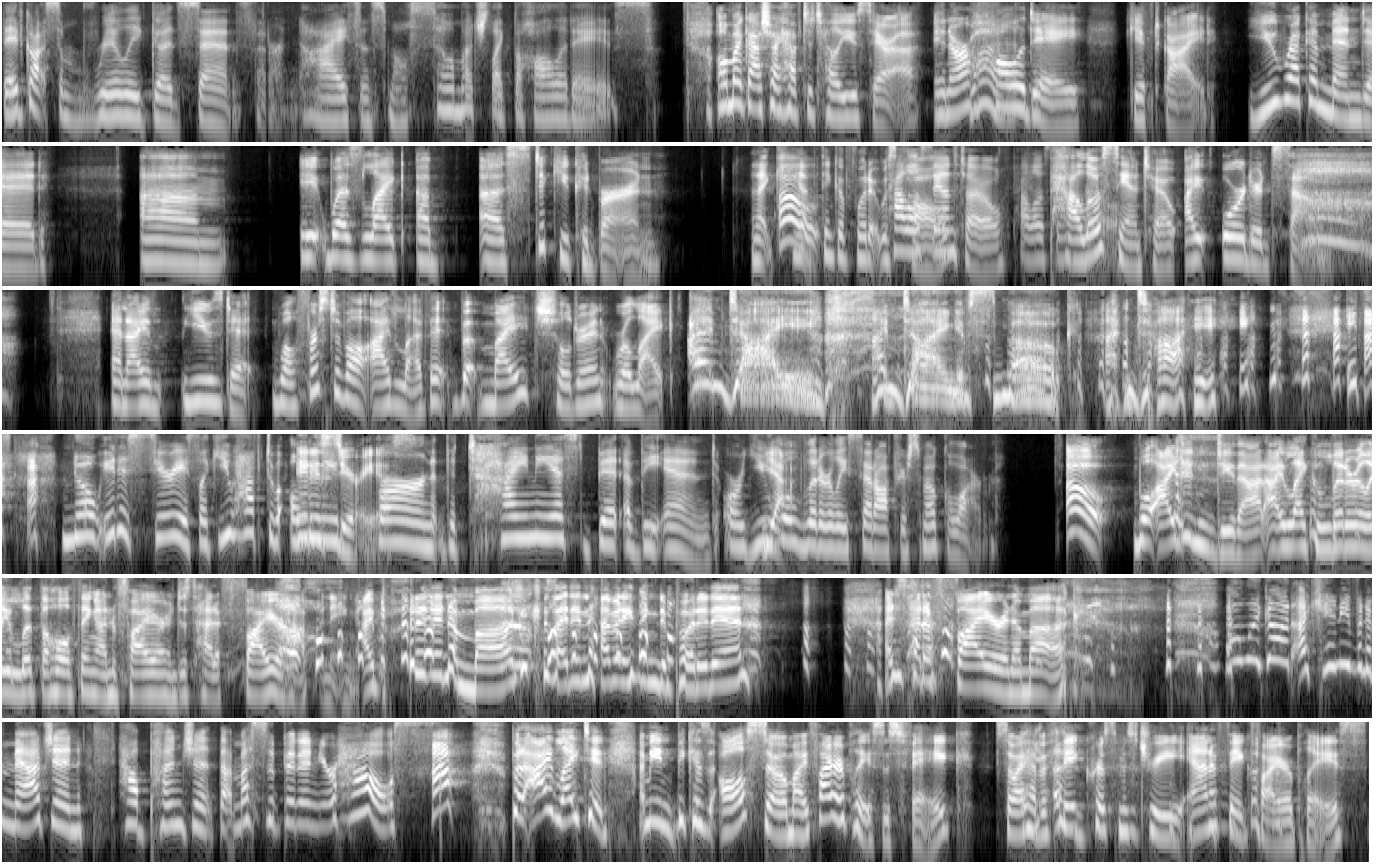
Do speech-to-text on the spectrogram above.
they've got some really good scents that are nice and smell so much like the holidays. Oh my gosh, I have to tell you, Sarah, in our What? holiday gift guide, you recommended um it was like a a stick you could burn. and I can't Oh, think of what it was Palo called. Santo. Palo Santo. Palo Santo. I ordered some. and I used it. Well, first of all, I love it, but my children were like, I'm dying. I'm dying of smoke. I'm dying. It's no, it is serious. Like you have to only It is serious. burn the tiniest bit of the end, or you Yeah. will literally set off your smoke alarm. Oh, well, I didn't do that. I like literally lit the whole thing on fire and just had a fire happening. I put it in a mug because I didn't have anything to put it in. I just had a fire in a mug. Oh my god, I can't even imagine how pungent that must have been in your house. But I liked it. I mean, because also my fireplace is fake. So I have a fake Christmas tree and a fake fireplace.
